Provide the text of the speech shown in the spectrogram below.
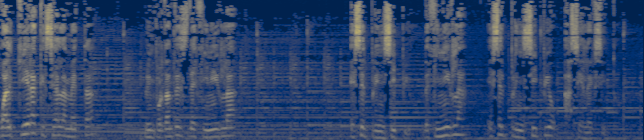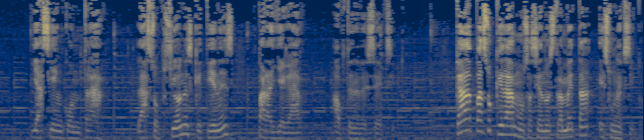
Cualquiera que sea la meta, lo importante es definirla, es el principio. Definirla es el principio hacia el éxito y hacia encontrar las opciones que tienes para llegar a obtener ese éxito. Cada paso que damos hacia nuestra meta es un éxito.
